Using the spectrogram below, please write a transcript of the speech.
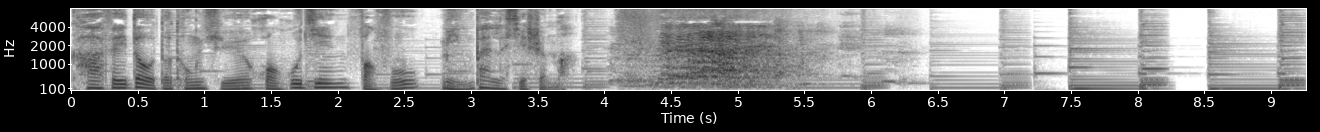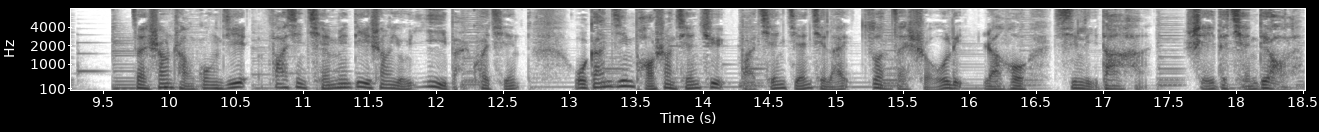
咖啡豆的同学恍惚间仿佛明白了些什么。在商场逛街，发现前面地上有一百块钱，我赶紧跑上前去，把钱捡起来攥在手里，然后心里大喊：“谁的钱掉了？”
